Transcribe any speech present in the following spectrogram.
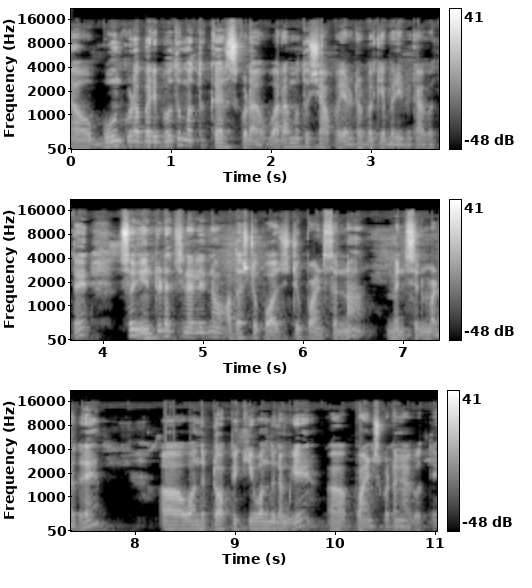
ನಾವು ಬೂನ್ ಕೂಡ ಬರಿಬೋದು ಮತ್ತು ಕರ್ಸ್ ಕೂಡ, ವರ ಮತ್ತು ಶಾಪ ಎರಡರ ಬಗ್ಗೆ ಬರೀಬೇಕಾಗುತ್ತೆ. ಸೊ ಇಂಟ್ರಡಕ್ಷನಲ್ಲಿ ನಾವು ಆದಷ್ಟು ಪಾಸಿಟಿವ್ ಪಾಯಿಂಟ್ಸನ್ನು ಮೆನ್ಷನ್ ಮಾಡಿದ್ರೆ ಒಂದು ಟಾಪಿಕ್ಗೆ ಒಂದು ನಮಗೆ ಪಾಯಿಂಟ್ಸ್ ಕೊಟ್ಟಂಗೆ ಆಗುತ್ತೆ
